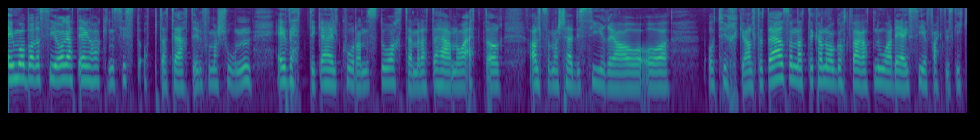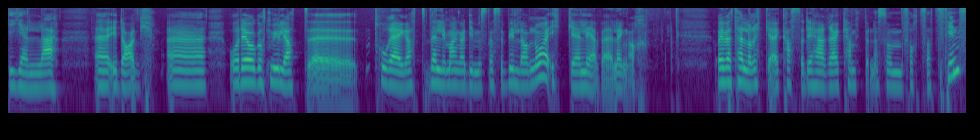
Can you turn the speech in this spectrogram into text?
jeg må bare si at jeg har ikke den siste oppdaterte informasjonen. Jeg vet ikke helt hvordan det står til med dette her nå etter alt som har skjedd i Syria og, og, og Tyrkia. alt dette her, sånn at Det kan også godt være at noe av det jeg sier, faktisk ikke gjelder uh, i dag. Uh, og det er også godt mulig at tror jeg at veldig mange av de vi skal se bilder av nå, ikke lever lenger. Og jeg vet heller ikke hvilke av de her campene som fortsatt fins.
